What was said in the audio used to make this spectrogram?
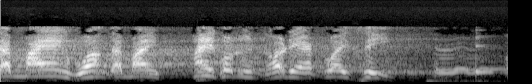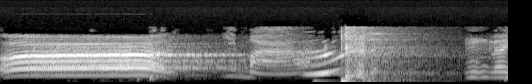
ทำไมหวงทำไม ให้คนอื่นเขาแดกด้วยสิเอออีหมามึงเลย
